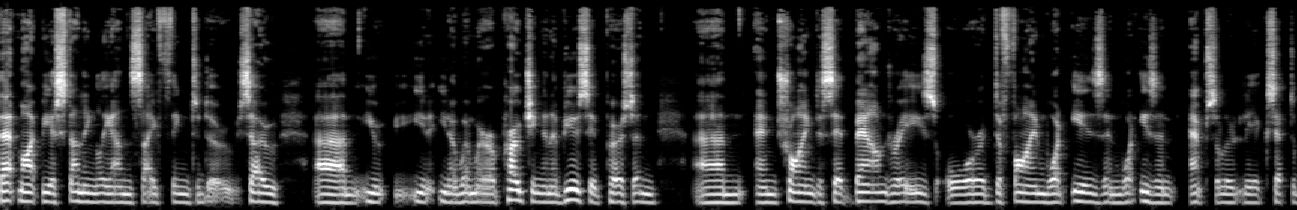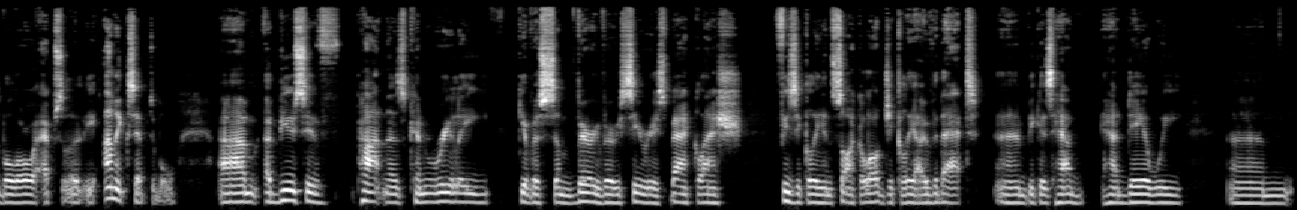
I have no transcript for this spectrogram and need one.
that might be a stunningly unsafe thing to do. So um, you, you you know when we're approaching an abusive person um, and trying to set boundaries or define what is and what isn't absolutely acceptable or absolutely unacceptable, um, abusive partners can really give us some very, very serious backlash physically and psychologically over that um, because how, how dare we um,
